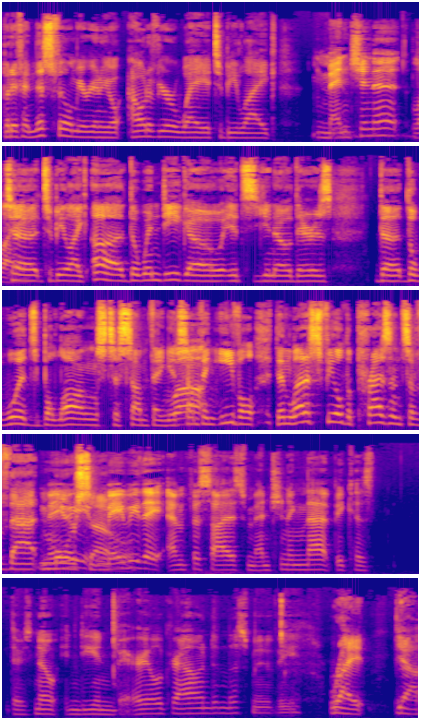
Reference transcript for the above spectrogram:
But if in this film you're going to go out of your way to be like Mention it like to to be like uh the wendigo it's you know there's the the woods belongs to something it's Well- something evil then let us feel the presence of that maybe more so maybe they emphasized mentioning that because there's no Indian burial ground in this movie. right yeah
